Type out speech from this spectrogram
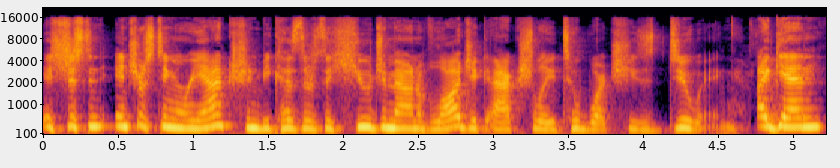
It's just an interesting reaction because there's a huge amount of logic actually to what she's doing. Again,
